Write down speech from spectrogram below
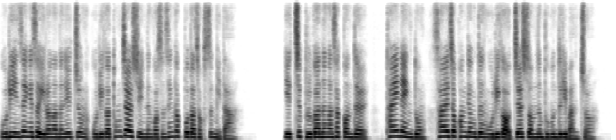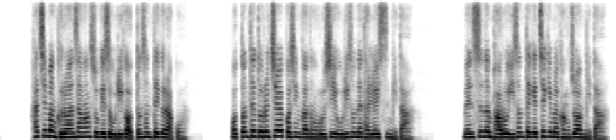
우리 인생에서 일어나는 일 중 우리가 통제할 수 있는 것은 생각보다 적습니다. 예측 불가능한 사건들, 타인의 행동, 사회적 환경 등 우리가 어찌할 수 없는 부분들이 많죠. 하지만 그러한 상황 속에서 우리가 어떤 선택을 하고 어떤 태도를 취할 것인가는 오롯이 우리 손에 달려 있습니다. 맨스는 바로 이 선택의 책임을 강조합니다.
